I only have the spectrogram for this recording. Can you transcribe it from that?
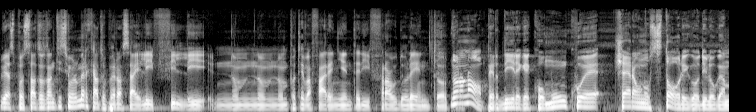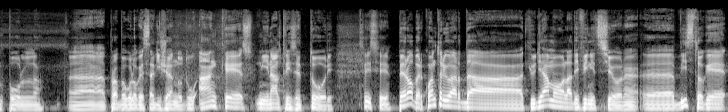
Lui ha spostato tantissimo il mercato, però sai, lì, Phil lì non, non- non poteva fare niente di fraudolento. No, no, no, per dire che comunque c'era uno storico di Logan Paul, eh, proprio quello che stai dicendo tu, anche in altri settori. Sì, sì. Però per quanto riguarda, chiudiamo la definizione, eh, visto che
